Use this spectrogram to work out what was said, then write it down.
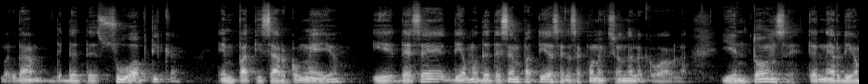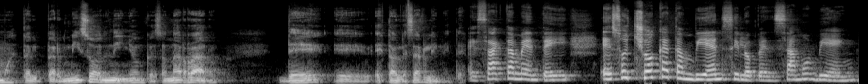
¿verdad? Desde su óptica, empatizar con ellos y desde, ese, digamos, desde esa empatía hacer esa conexión de la que vos hablas. Y entonces tener, digamos, hasta el permiso del niño, aunque suena raro, de eh, establecer límites. Exactamente, y eso choca también, si lo pensamos bien,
